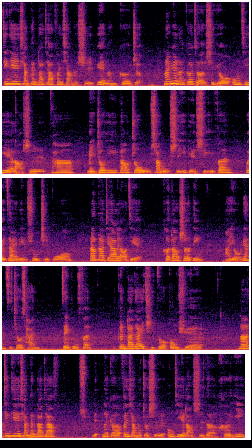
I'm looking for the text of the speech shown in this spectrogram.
今天想跟大家分享的是越能歌者。那越南歌者是由翁继业老师，他每周一到周五上午十一点十一分会在脸书直播，让大家了解河道设定，还有量子纠缠这部分，跟大家一起做共学。那今天想跟大家那个分享的就是翁继业老师的合一，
